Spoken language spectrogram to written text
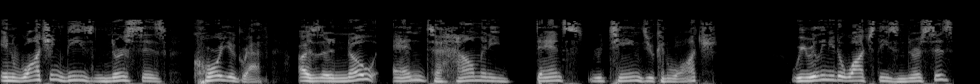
in watching these nurses choreograph. Is there no end to how many dance routines you can watch? We really need to watch these nurses,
